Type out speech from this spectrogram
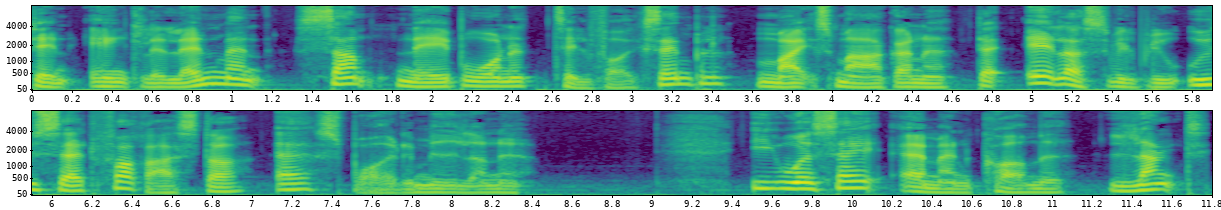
den enkelte landmand samt naboerne til for eksempel majsmarkerne, der ellers vil blive udsat for rester af sprøjtemidlerne. I USA er man kommet langt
